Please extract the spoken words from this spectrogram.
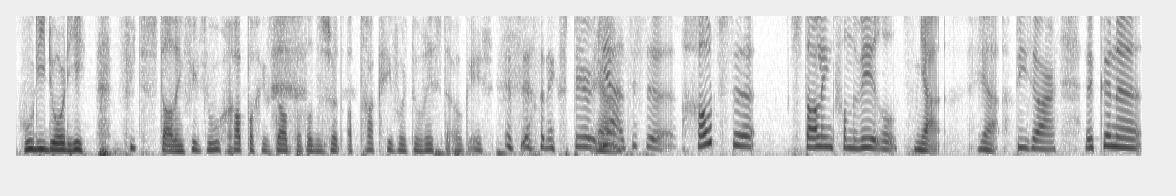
hoe die door die fietsenstalling fietst. Hoe grappig is dat? Dat dat een soort attractie voor toeristen ook is. het is echt een experience. Ja. Ja. het is de grootste stalling van de wereld. Ja, ja. Bizar. Er kunnen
